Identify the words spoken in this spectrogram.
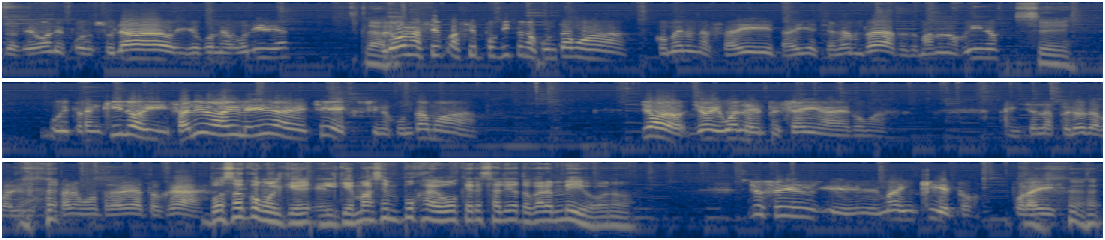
los leones por su lado y yo con la Bolivia. Pero bueno, hace, hace poquito nos juntamos a comer una asadita ahí, a charlar un rato, tomar unos vinos, Sí. muy tranquilos y salió ahí la idea de, che, si nos juntamos a... Yo, yo igual les empecé ahí a, como a, a hinchar las pelotas para que nos juntáramos otra vez a tocar. Vos sos como el que, el que más empuja que vos querés salir a tocar en vivo, ¿o no? Yo soy el, el más inquieto por ahí.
